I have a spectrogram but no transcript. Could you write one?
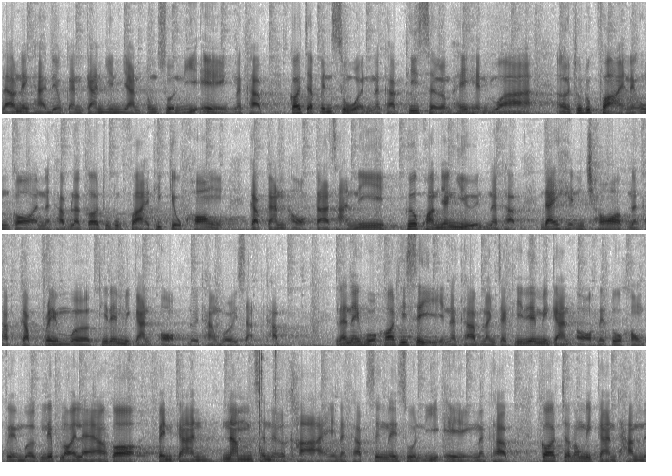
แล้วในขณะเดียวกันการยืนยันตรงส่วนนี้เองนะครับก็จะเป็นส่วนนะครับที่เสริมให้เห็นว่าออทุกๆฝ่ายในองค์กรนะครับแล้วก็ทุกๆฝ่ายที่เกี่ยวข้องกับการออกตราสารหนี้เพื่อความยั่งยืนนะครับได้เห็นชอบนะครับกับเฟรมเวิร์กที่ได้มีการออกโดยทางบริษัทครับ และในหัวข้อทีสี่ 4 นะครับ หลังจากที่ได้มีการออกในตัวของเฟรมเวิร์กเรียบร้อยแล้ว ก็เป็นการนำเสนอขายนะครับ ซึ่งในส่วนนี้เองนะครับ ก็จะต้องมีการทำใน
